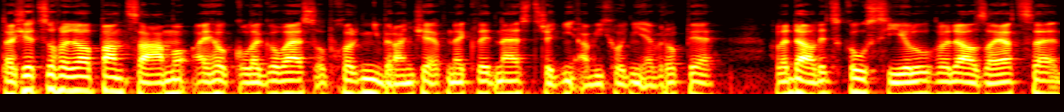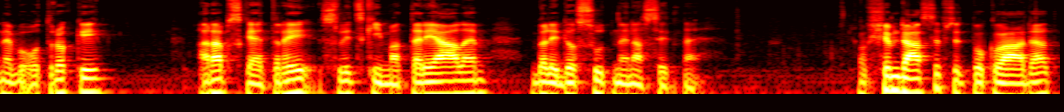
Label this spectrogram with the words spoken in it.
Takže co hledal pan Sámo a jeho kolegové z obchodní branže v neklidné střední a východní Evropě? Hledal lidskou sílu, hledal zajace nebo otroky? Arabské trhy s lidským materiálem byly dosud nenasytné. Ovšem dá se předpokládat,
